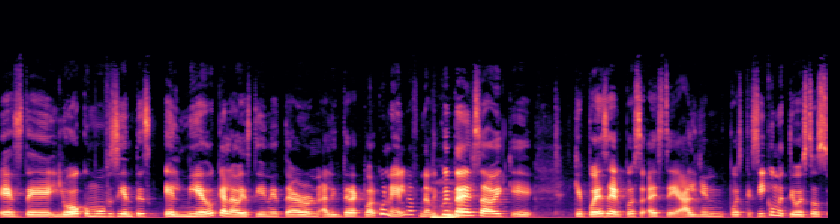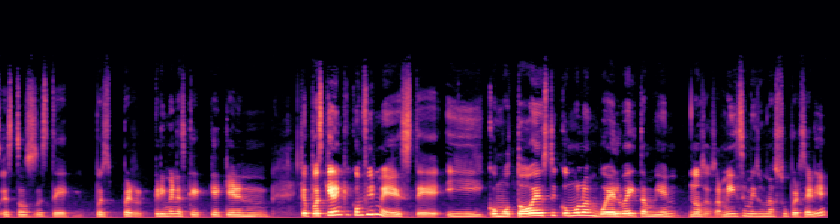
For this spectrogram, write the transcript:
Este, y luego cómo sientes el miedo que a la vez tiene Taron al interactuar con él. Al final de Ujú. cuentas, él sabe que, que puede ser, pues, este, alguien, pues, que sí cometió estos, estos, este, pues, crímenes que, que quieren que pues quieren que confirme este y como todo esto y cómo lo envuelve y también no sé o sea a mí se me hizo una super serie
